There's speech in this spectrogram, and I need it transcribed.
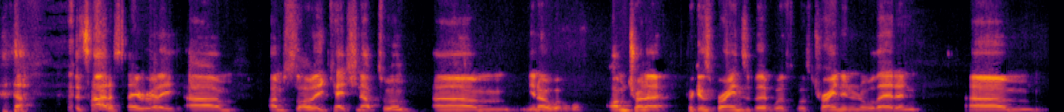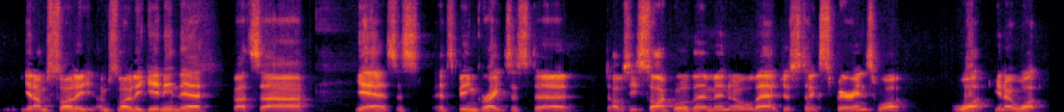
it's hard to say, really. Um, I'm slowly catching up to him. Um, you know, I'm trying to pick his brains a bit with, with training and all that, and um, you know, I'm slowly I'm slowly getting there. But uh, yeah, it's just it's been great just to obviously cycle with them and all that, just to experience what what you know what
